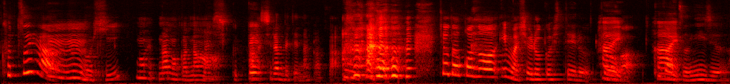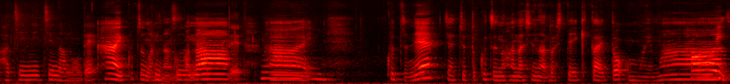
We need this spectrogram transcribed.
靴屋の日？のなのかな？らしくあて、調べてなかった、ちょうどこの今収録してい。る今日ははい。9月28日なので、はい靴の日なのか靴なだって。はい。うん靴ね。じゃあちょっと靴の話などしていきたいと思います。はい。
